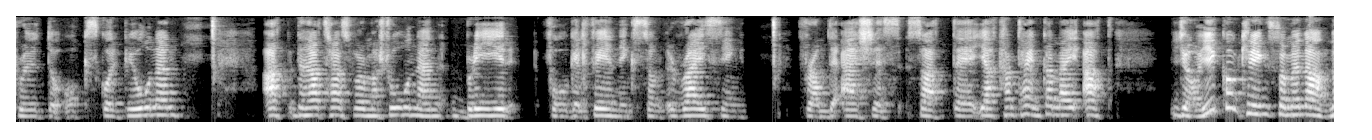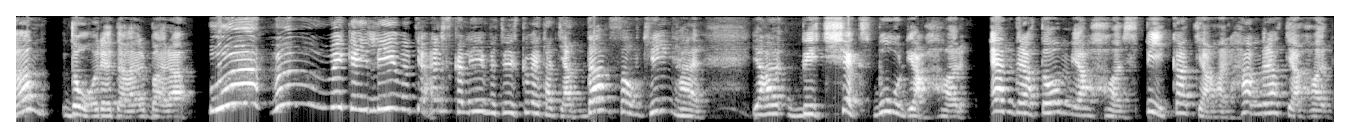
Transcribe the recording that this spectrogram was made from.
Pluto och skorpionen. Att den här transformationen blir fågel Fenix som rising from the ashes. Så att eh, jag kan tänka mig att jag gick omkring som en annan dåre där bara. Woho! Vilket livet! Jag älskar livet! Vi ska veta att jag dansar omkring här. Jag har bytt köksbord, jag har ändrat om, jag har spikat, jag har hamrat, jag har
